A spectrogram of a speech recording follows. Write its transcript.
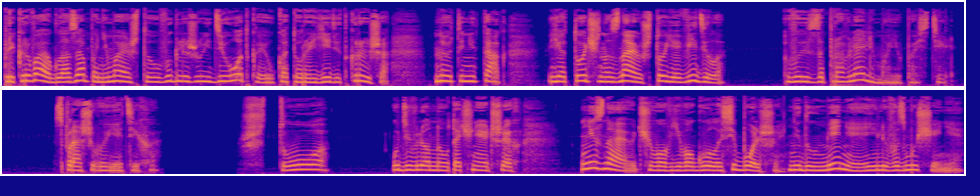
Прикрываю глаза, понимая, что выгляжу идиоткой, у которой едет крыша. Но это не так. Я точно знаю, что я видела. Вы заправляли мою постель? Спрашиваю я тихо. Что? Удивленно уточняет шех. Не знаю, чего в его голосе больше, недоумения или возмущения.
